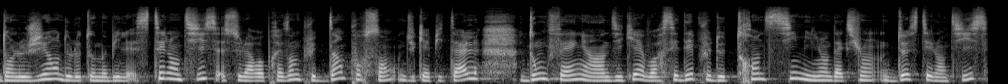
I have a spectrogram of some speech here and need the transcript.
dans le géant de l'automobile Stellantis. Cela représente plus d'un pour cent du capital. Dongfeng a indiqué avoir cédé plus de 36 millions d'actions de Stellantis.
